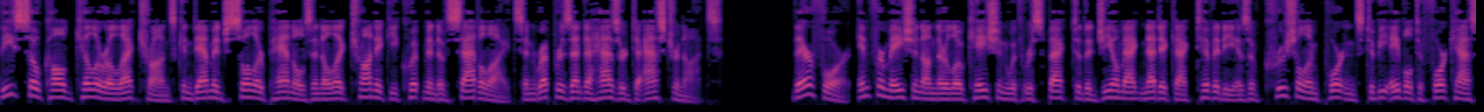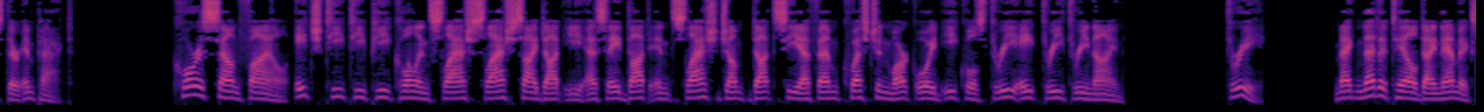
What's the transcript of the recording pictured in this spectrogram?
These so-called killer electrons can damage solar panels and electronic equipment of satellites and represent a hazard to astronauts. Therefore, information on their location with respect to the geomagnetic activity is of crucial importance to be able to forecast their impact. Chorus sound file, http colon slash slash sci.esa.int slash jump.cfm question mark oid equals 38339 3. Magnetotail dynamics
